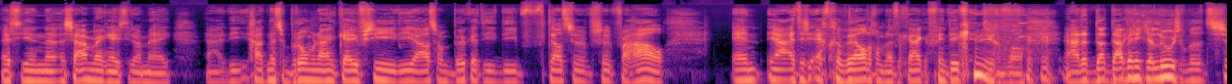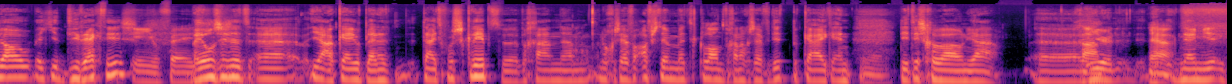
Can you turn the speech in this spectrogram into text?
heeft hij een, een samenwerking heeft hij daarmee. Ja, die gaat met zijn brommen naar een KFC. Die haalt zo'n bucket, die, die vertelt zijn, verhaal. En ja, het is echt geweldig om naar te kijken, vind ik in ieder geval. ja, dat, dat, daar ben ik jaloers, omdat het zo, weet je, direct is. In your face. Bij ons is het, uh, ja, oké, okay, we plannen tijd voor script. We, we gaan um, nog eens even afstemmen met de klant. We gaan nog eens even dit bekijken. En dit is gewoon, ja, uh, hier, ja. ik neem je, ik,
